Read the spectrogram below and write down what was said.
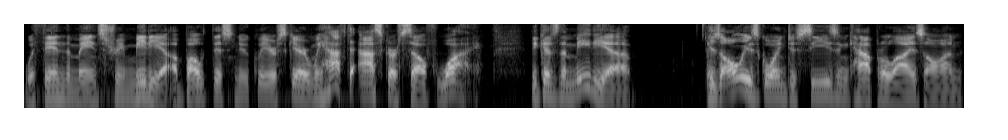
within the mainstream media about this nuclear scare. And we have to ask ourselves why. Because the media is always going to seize and capitalize on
